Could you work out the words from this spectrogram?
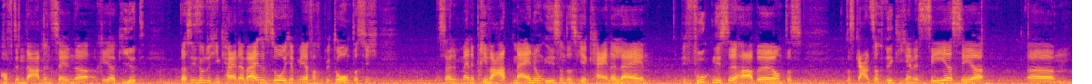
auf den Namen Sellner reagiert. Das ist natürlich in keiner Weise so. Ich habe mehrfach betont, dass ich dass meine Privatmeinung ist und dass ich hier keinerlei Befugnisse habe und dass das Ganze auch wirklich eine sehr, sehr ähm,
